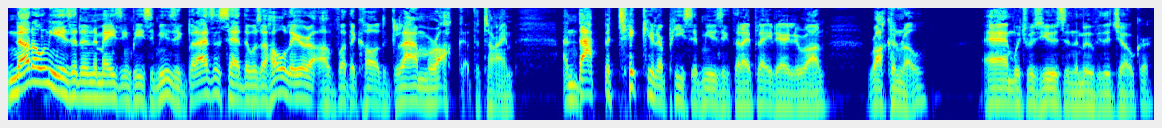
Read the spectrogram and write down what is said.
Not only is it an amazing piece of music, but as I said, there was a whole era of what they called glam rock at the time. And that particular piece of music that I played earlier on, rock and roll, um, which was used in the movie The Joker,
